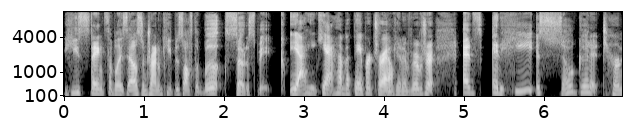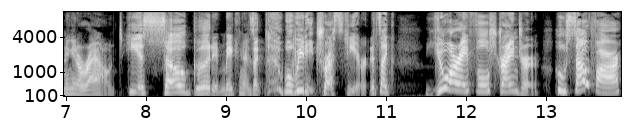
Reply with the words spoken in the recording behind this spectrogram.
he's staying someplace else and trying to keep this off the books, so to speak. Yeah, he can't have a paper trail. Get a paper trail. And and he is so good at turning it around. He is so good at making it. He's like, well, we need trust here. And it's like. You are a full stranger who so far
